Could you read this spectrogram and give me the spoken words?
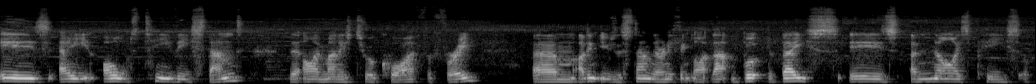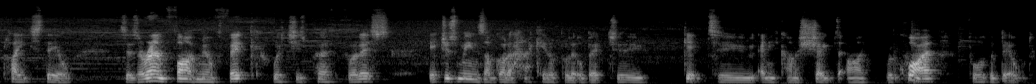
is an old TV stand that I managed to acquire for free. Um, I didn't use the stand or anything like that, but the base is a nice piece of plate steel. So it's around 5mm thick, which is perfect for this. It just means I've got to hack it up a little bit to get to any kind of shape that I require for the build.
